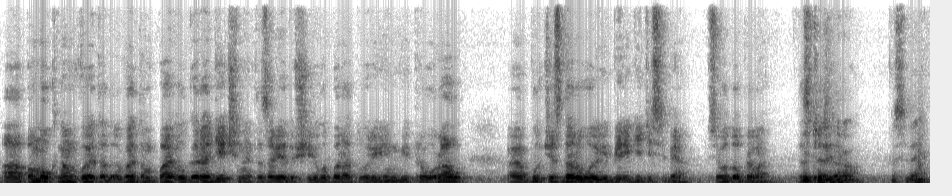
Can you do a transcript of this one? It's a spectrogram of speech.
А помог нам в, это, в этом Павел Городечин, это заведующий лабораторией инвитро Урал. Э, будьте здоровы и берегите себя. Всего доброго. До Будьте свидания. здоровы. До свидания.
